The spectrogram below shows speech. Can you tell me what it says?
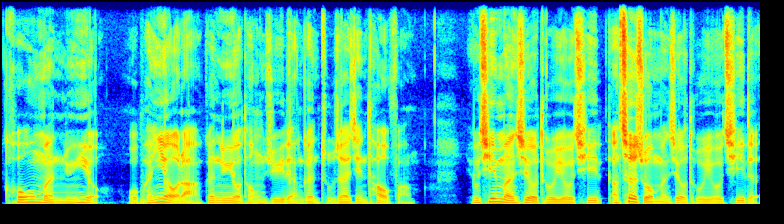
抠门女友，我朋友啦，跟女友同居，两个人住在一间套房。油漆门是有涂油漆啊，厕所门是有涂油漆的，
